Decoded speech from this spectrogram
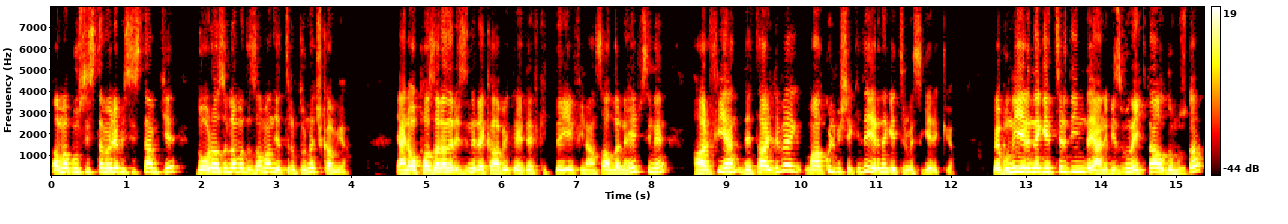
Ama bu sistem öyle bir sistem ki doğru hazırlamadığı zaman yatırım turuna çıkamıyor. Yani o pazar analizini, rekabeti, hedef kitleyi, finansallarını hepsini harfiyen, detaylı ve makul bir şekilde yerine getirmesi gerekiyor. Ve bunu yerine getirdiğinde yani biz buna ikna olduğumuzda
